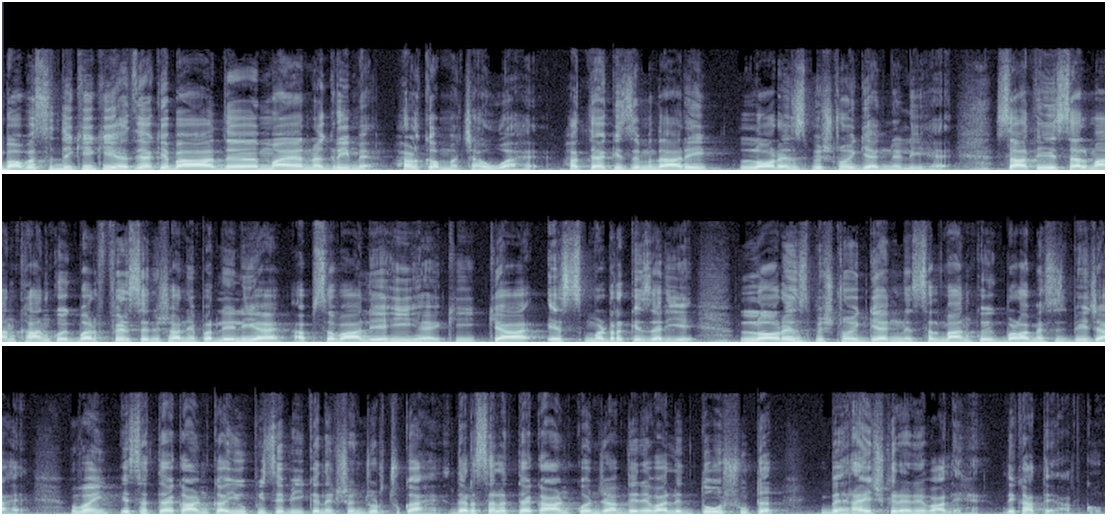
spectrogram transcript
बाबा सिद्दीकी की हत्या के बाद माया नगरी में हड़कंप मचा हुआ है। हत्या की ज़िम्मेदारी लॉरेंस बिश्नोई गैंग ने ली है। साथ ही सलमान खान को एक बार फिर से निशाने पर ले लिया है। अब सवाल यही है कि क्या इस मर्डर के ज़रिए लॉरेंस बिश्नोई गैंग ने सलमान को एक बड़ा मैसेज भेजा है? वहीं इस हत्याकांड का यूपी से भी कनेक्शन जुड़ चुका है। दरअसल हत्याकांड को अंजाम देने वाले दो शूटर बहराइच के रहने वाले हैं। दिखाते हैं आपको।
